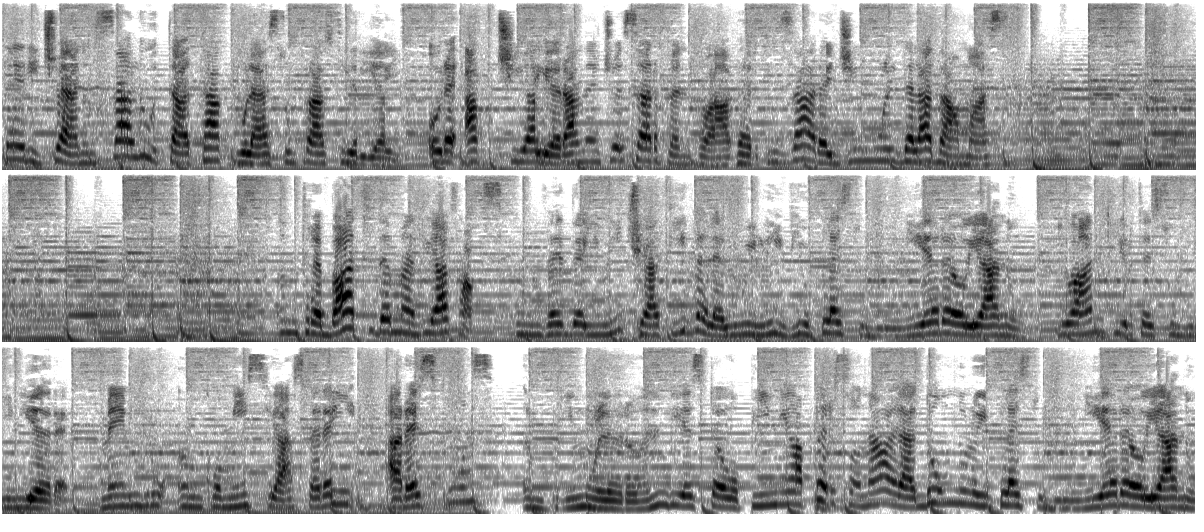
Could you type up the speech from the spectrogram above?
Terician salută atacul asupra Siriei, o reacție era necesar pentru a avertiza regimul de la Damas. Întrebat de Mediafax cum vede inițiativele lui Liviu Ple subliniere Oianu, Ioan Chirte subliniere, membru în Comisia SRI, a răspuns, în primul rând este opinia personală a domnului Ple subliniere Oianu.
